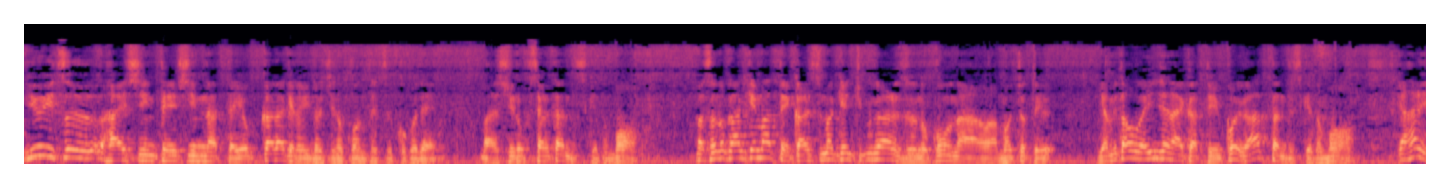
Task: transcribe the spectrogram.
唯一配信停止になった4日だけの命のコンテンツここで、まあ、収録されたんですけども、まあ、その関係もあってカリスマ建築ガールズのコーナーはもうちょっとやめた方がいいんじゃないかっていう声があったんですけどもやはり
